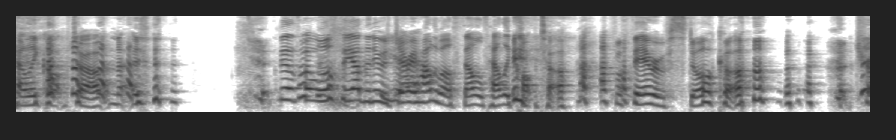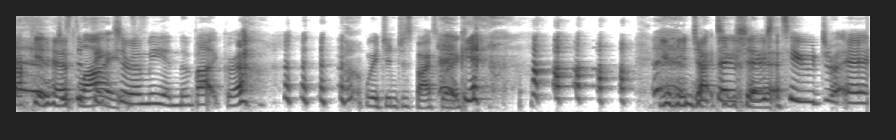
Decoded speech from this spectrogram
helicopter. That's what we'll see on the news. Geri Halliwell sells helicopter for fear of stalker tracking her Just a flights picture of me in the background. with Ginger Spice wig. Yeah. Union Jack those, t-shirt. those two uh,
